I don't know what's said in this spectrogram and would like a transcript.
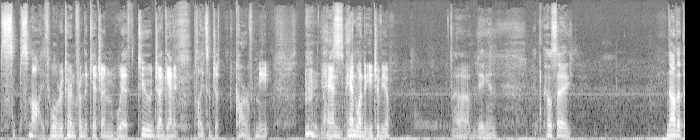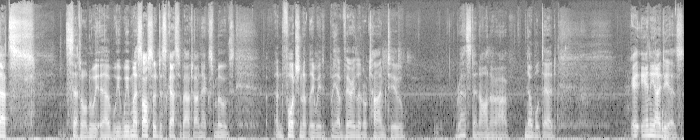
S- Smythe will return from the kitchen with two gigantic plates of just carved meat. hand hand one to each of you. I will dig in. He'll say, "Now that that's settled, we uh, we, we must also discuss about our next moves. Unfortunately, we we have very little time to rest and honor our noble dead. A- any ideas?"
